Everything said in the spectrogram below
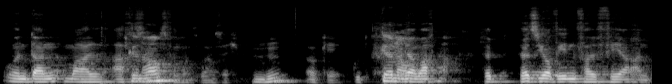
und dann mal 18 genau. bis 25. Mhm. Okay, gut. Genau. Ja, macht, hört, hört, sich auf jeden Fall fair an.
